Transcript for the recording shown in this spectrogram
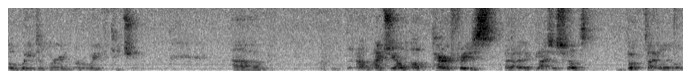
a way to learn or a way of teaching. Um, um, actually, I'll, I'll paraphrase uh, book title,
